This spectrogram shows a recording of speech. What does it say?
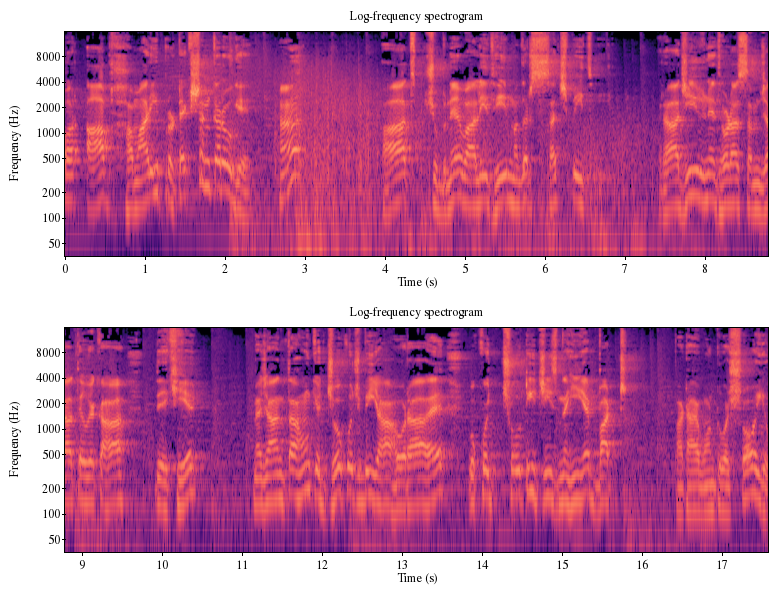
और आप हमारी प्रोटेक्शन करोगे हाँ? बात चुभने वाली थी, मगर सच भी थी। राजीव ने थोड़ा समझाते हुए कहा, देखिए मैं जानता हूँ कि जो कुछ भी यहाँ हो रहा है, वो कोई छोटी चीज़ नहीं है but but I want to assure you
